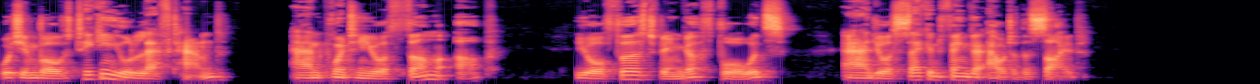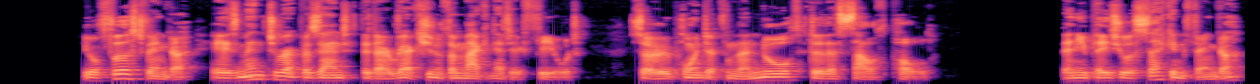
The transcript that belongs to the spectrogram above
which involves taking your left hand and pointing your thumb up your first finger forwards, and your second finger out to the side. Your first finger is meant to represent the direction of the magnetic field, so point it from the north to the south pole. Then you place your second finger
